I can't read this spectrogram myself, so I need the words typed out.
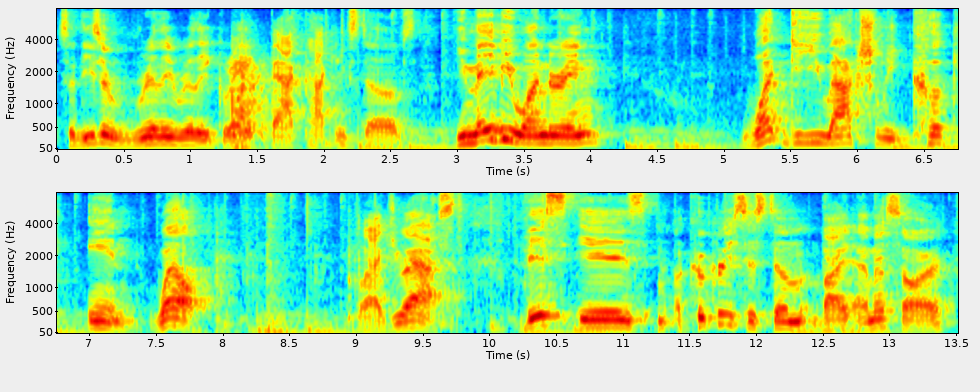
So these are really, really great backpacking stoves. You may be wondering, what do you actually cook in? Well, glad you asked. This is a cookery system by MSR.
